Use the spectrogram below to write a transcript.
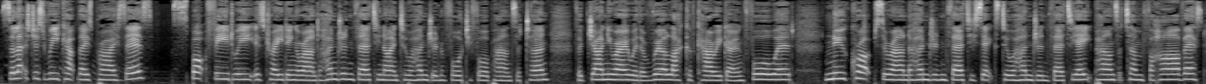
So let's just recap those prices. Spot feed wheat is trading around 139 to 144 pounds a ton for January with a real lack of carry going forward. New crops around 136 to 138 pounds a ton for harvest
